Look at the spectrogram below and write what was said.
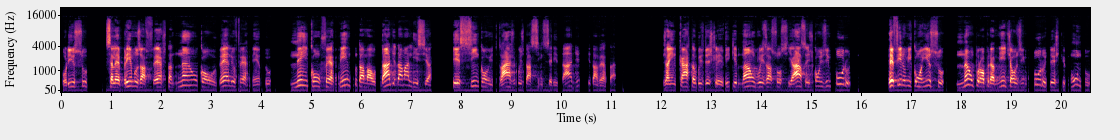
Por isso, celebremos a festa não com o velho fermento, nem com o fermento da maldade e da malícia, e sim com os rasgos da sinceridade e da verdade. Já em carta vos escrevi que não vos associasseis com os impuros. Refiro-me com isso não propriamente aos impuros deste mundo,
